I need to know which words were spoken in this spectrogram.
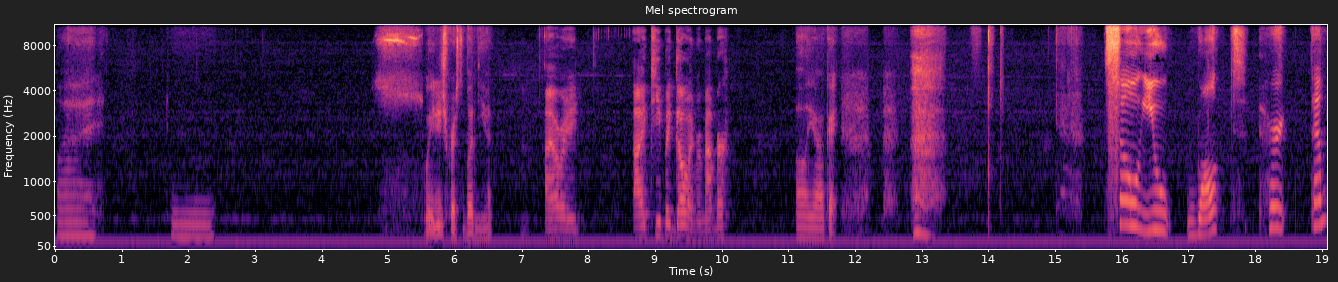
One, two. Wait, did you press the button yet? I already, I keep it going. Remember? Oh yeah, okay. so you won't hurt them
